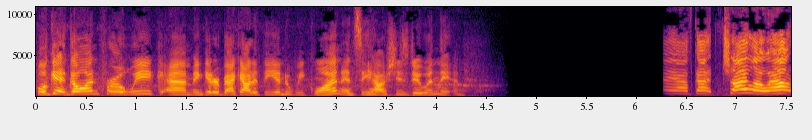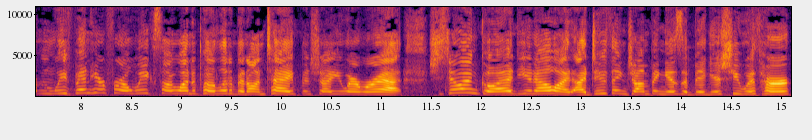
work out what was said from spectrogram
we'll get going for a week um, and get her back out at the end of week one and see how she's doing then. I've got Shiloh out and we've been here for a week, so I wanted to put a little bit on tape and show you where we're at. She's doing good, you know. I, I do think jumping is a big issue with her.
